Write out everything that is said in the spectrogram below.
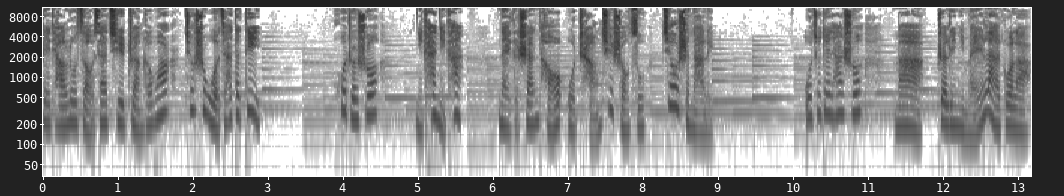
这条路走下去，转个弯就是我家的地。或者说，你看，你看，那个山头，我常去收租，就是那里。我就对他说。妈，这里你没来过啦，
